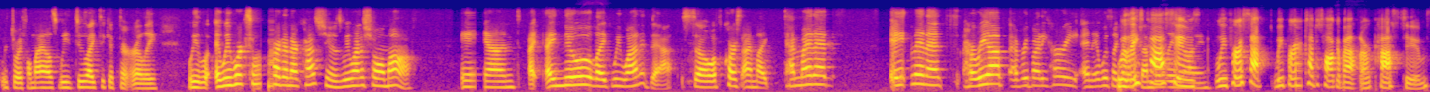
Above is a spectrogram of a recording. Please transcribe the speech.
with Joyful Miles. We do like to get there early. We and we work so hard on our costumes. We want to show them off, and I, I knew like we wanted that. So of course I'm like ten minutes, eight minutes, hurry up, everybody, hurry! And it was like well, these costumes. line. We first have we first have to talk about our costumes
